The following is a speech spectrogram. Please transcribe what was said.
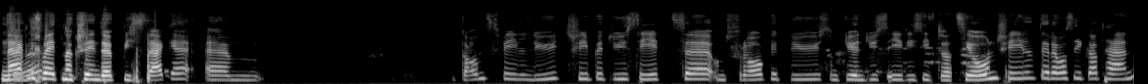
Nein, Ja. ich möchte noch geschwind etwas sagen. Ähm, ganz viele Leute schreiben uns jetzt äh, und fragen uns und tun uns ihre Situation schildern, die sie gerade haben.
